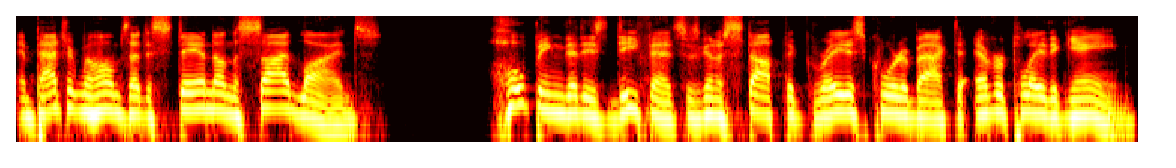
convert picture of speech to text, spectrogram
And Patrick Mahomes had to stand on the sidelines hoping that his defense was going to stop the greatest quarterback to ever play the game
